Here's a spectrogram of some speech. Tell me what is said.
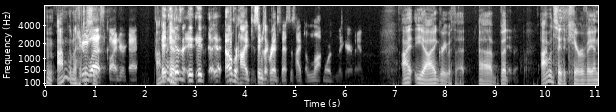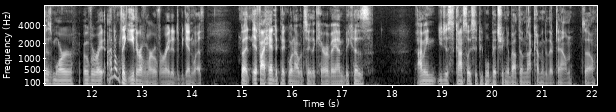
Hmm, I'm gonna have Two to say, less binder guy. I'm It, gonna it doesn't. It, it, it overhyped. It seems like Reds Fest is hyped a lot more than the Caravan. I yeah, I agree with that. Uh, but I would say the Caravan is more overrated. I don't think either of them are overrated to begin with. But if I had to pick one, I would say the Caravan because, I mean, you just constantly see people bitching about them not coming to their town. So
